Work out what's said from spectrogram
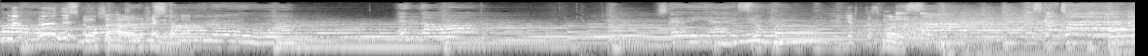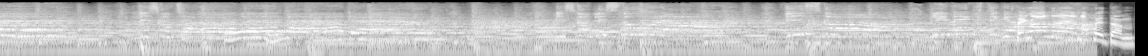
Men, Jag måste höra refrängen ändå. En dag ska vi härifrån Det är jättesvårt. Nu. Skiten!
